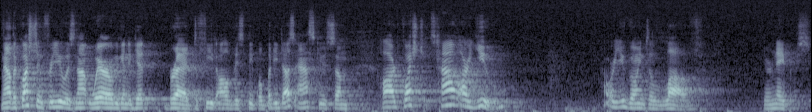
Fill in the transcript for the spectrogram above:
Now, the question for you is not where are we going to get bread to feed all of these people, but he does ask you some hard questions. How are you? How are you going to love your neighbors?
